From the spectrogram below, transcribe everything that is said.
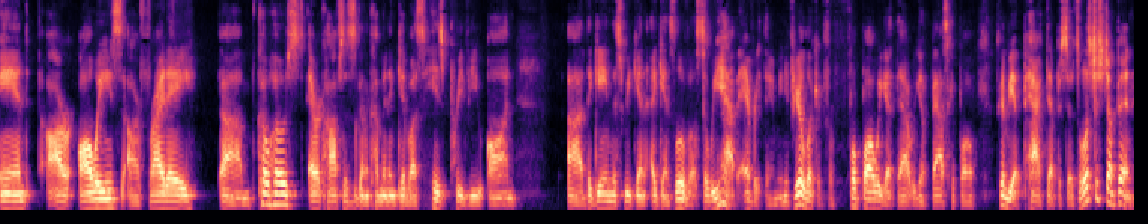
and our always our Friday um, co-host Eric Hofstas is going to come in and give us his preview on uh, the game this weekend against Louisville. So we have everything. I mean, if you're looking for football, we got that. We got basketball. It's going to be a packed episode. So let's just jump in.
